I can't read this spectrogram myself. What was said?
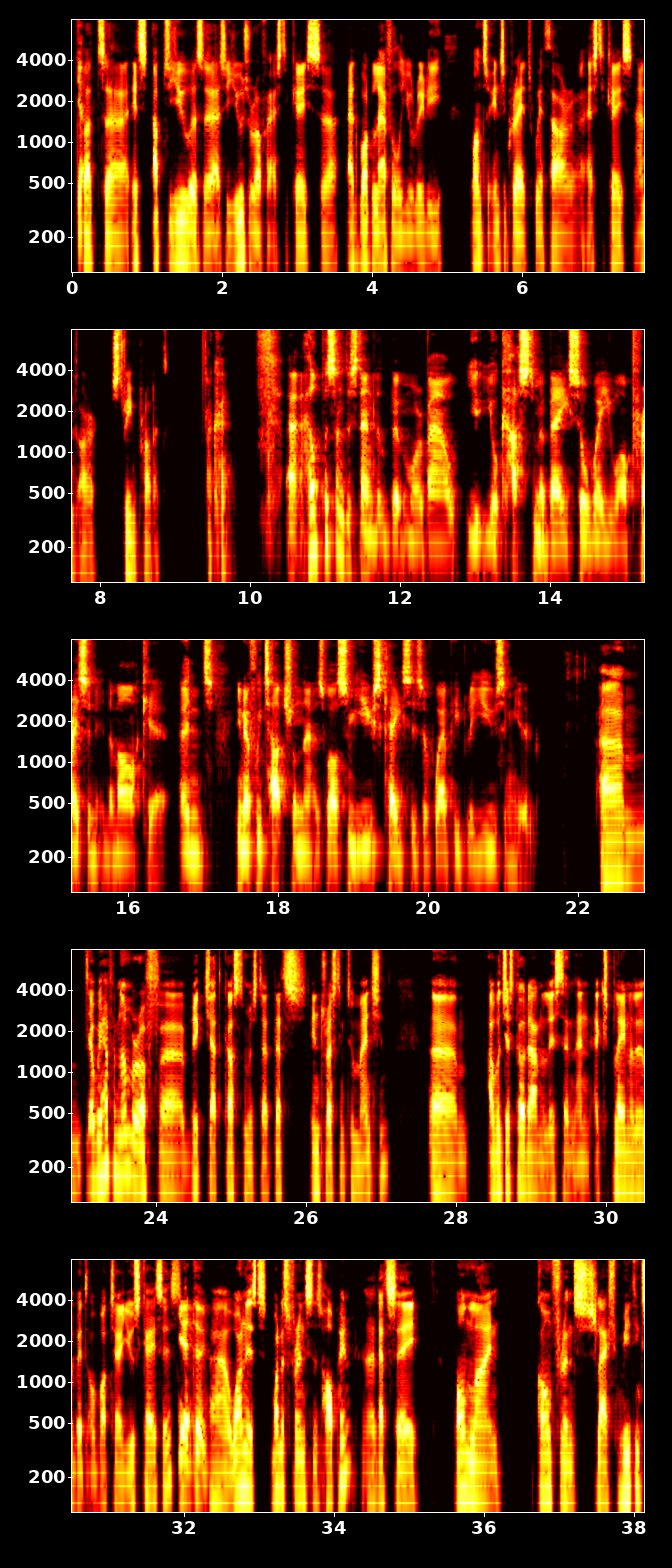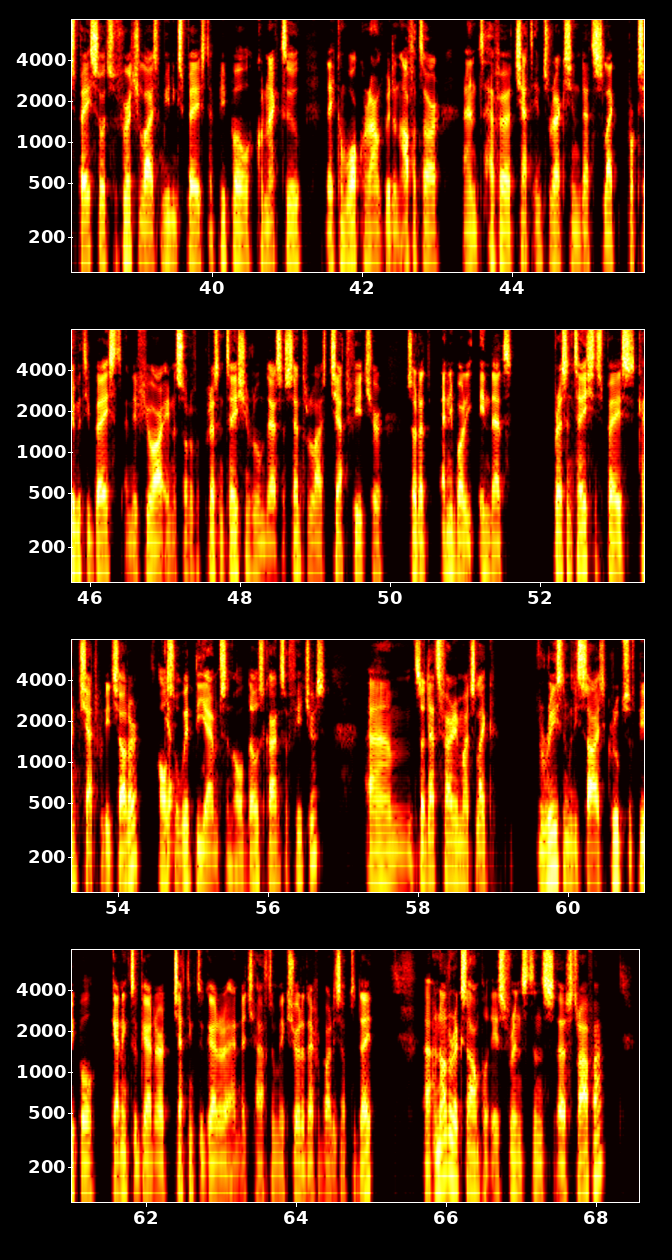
yep. but uh, it's up to you as a, as a user of sdks uh, at what level you really want to integrate with our uh, sdks and our stream product. Okay. Uh, help us understand a little bit more about y- your customer base or where you are present in the market. And, you know, if we touch on that as well, some use cases of where people are using you. Um, yeah, we have a number of uh, big chat customers that that's interesting to mention. Um, I will just go down the list and, and explain a little bit of what their use case is. Yeah, do. Uh, one is one is for instance Hopin. Uh, that's a online conference slash meeting space. So it's a virtualized meeting space that people connect to. They can walk around with an avatar and have a chat interaction that's like proximity based. And if you are in a sort of a presentation room, there's a centralized chat feature so that anybody in that presentation space can chat with each other, also yeah. with DMs and all those kinds of features. Um, so that's very much like reasonably sized groups of people getting together, chatting together, and that you have to make sure that everybody's up to date. Uh, another example is, for instance, uh, Strava.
